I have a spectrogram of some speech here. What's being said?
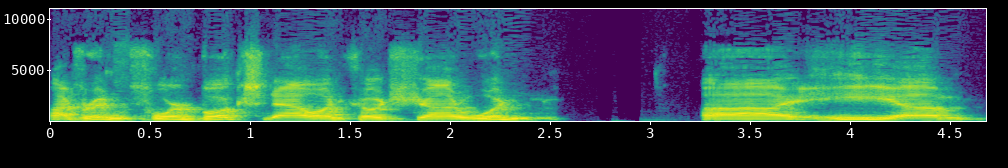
I've written four books now on Coach John Wooden. Uh, he um,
